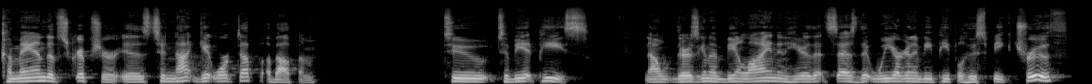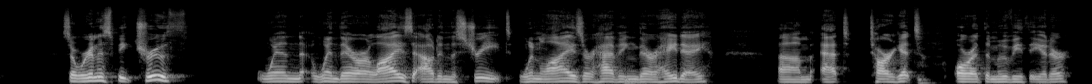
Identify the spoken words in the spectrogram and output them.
command of scripture is to not get worked up about them, to, to be at peace. Now, there's going to be a line in here that says that we are going to be people who speak truth. So we're going to speak truth when when there are lies out in the street, when lies are having their heyday um, at Target or at the movie theater,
